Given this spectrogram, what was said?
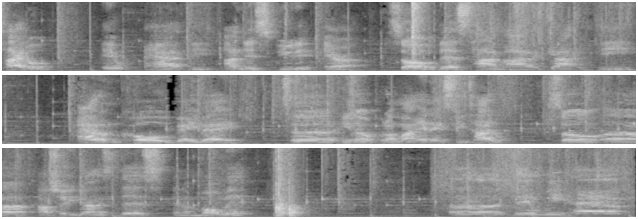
title, it had the Undisputed Era. So this time I got the Adam Cole, baby, to, you know, put on my NXT title. So uh, I'll show you guys this in a moment. Uh, then we have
